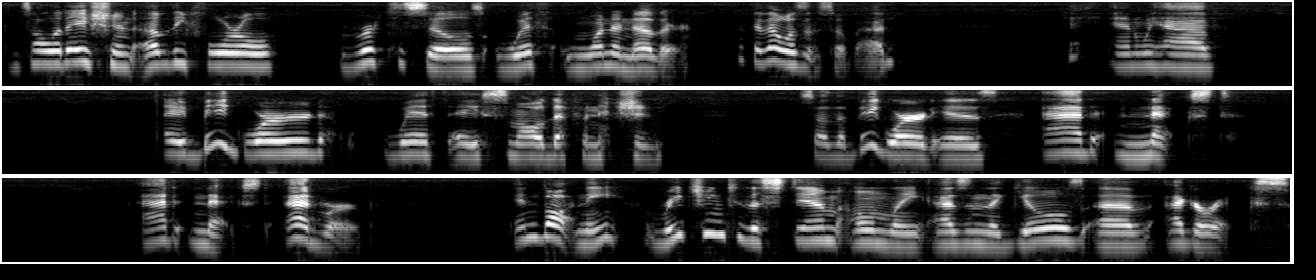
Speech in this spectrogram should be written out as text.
consolidation of the floral verticils with one another. Okay, that wasn't so bad. Okay, and we have a big word with a small definition. So the big word is adnexed. Add next. Adverb. In botany, reaching to the stem only, as in the gills of Agaricus.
